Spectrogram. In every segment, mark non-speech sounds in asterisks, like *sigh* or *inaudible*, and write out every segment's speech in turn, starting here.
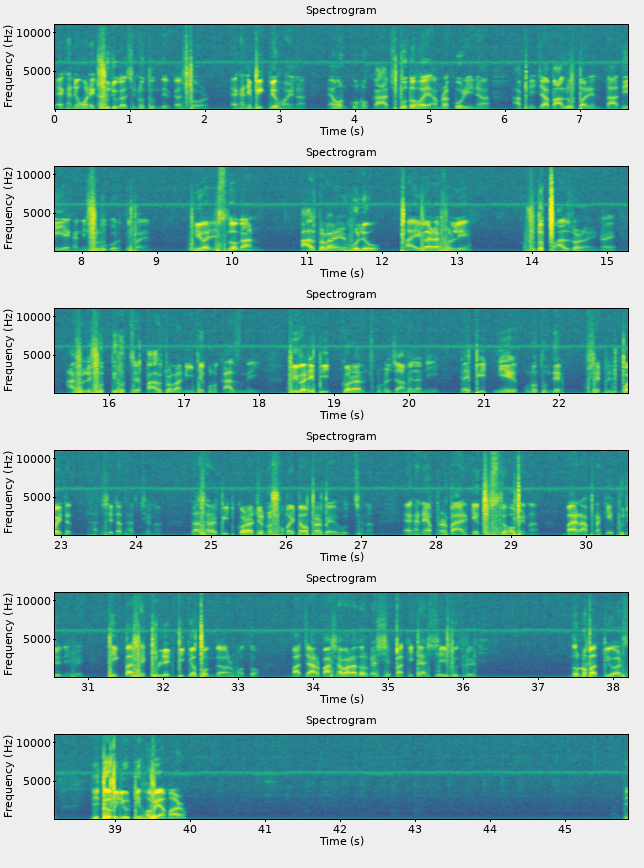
এখানে অনেক সুযোগ আছে নতুনদের কাজ পাওয়ার। এখানে বিক্রি হয় না। এমন কোনো কাজ বোধহয় আমরা করি না। আপনি যা ভালো পারেন তা দিয়েই এখানে শুরু করতে পারেন। ফিভারের স্লোগান পাঁচ ডলারের হলেও ফাইবার আসলে শুধু পাঁচ ডলারই নয়, আসলে সত্যি হচ্ছে পাঁচ ডলার নিচে কোনো কাজ নেই। ফিভারে বিট করার কোনো ঝামেলা নেই, তাই বিট নিয়ে নতুনদের সেটা বয়টা সেটা থাকছে না। তাছাড়া বিট করার জন্য সময়টাও আপনার ব্যয় হচ্ছে না। এখানে আপনার বায়ারকে খুঁজতে হবে না। বায়ার আপনাকে খুঁজে নেবে। ঠিক বাসায় টুলেট বিজ্ঞাপন দেওয়ার মতো। বা যার বাসা ভাড়া দরকার সে, বাকিটা সেই বুঝবে। ধন্যবাদ ভিউয়ার্স দ্বিতীয় ভিডিওটি হবে আমার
